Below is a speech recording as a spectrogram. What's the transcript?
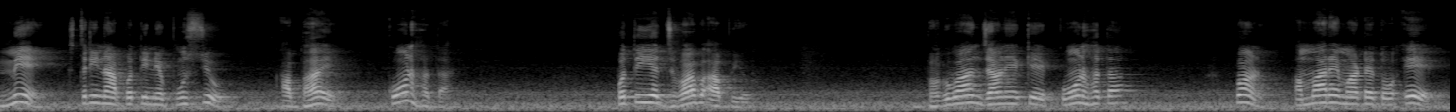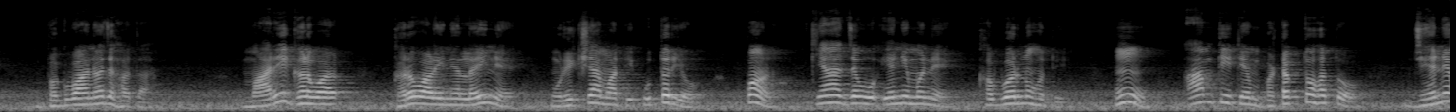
મેં સ્ત્રીના પતિને પૂછ્યું, આ ભાઈ કોણ હતા? પતિએ જવાબ આપ્યો, ભગવાન જાણે કે કોણ હતા, પણ અમારે માટે તો એ ભગવાન જ હતા. મારી ઘરવા ઘરવાળીને લઈને હું રિક્ષામાંથી ઉતર્યો, પણ ક્યાં જવું એની મને ખબર નહોતી. હું આમથી તેમ ભટકતો હતો, જેને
